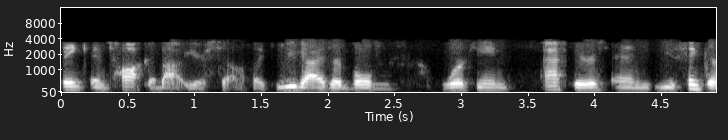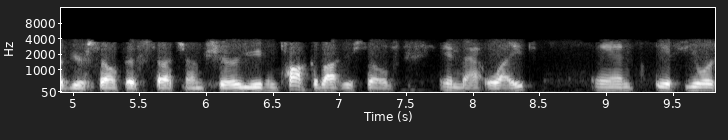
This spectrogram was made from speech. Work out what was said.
think and talk about yourself? Like you guys are both working actors and you think of yourself as such, I'm sure. You even talk about yourselves in that light. And if you're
